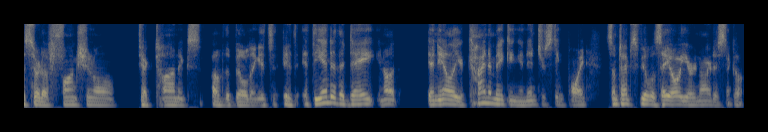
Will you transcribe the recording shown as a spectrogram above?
the sort of functional tectonics of the building. It's it, at the end of the day, you know, Daniela, you're kind of making an interesting point. Sometimes people say, "Oh, you're an artist." I go,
